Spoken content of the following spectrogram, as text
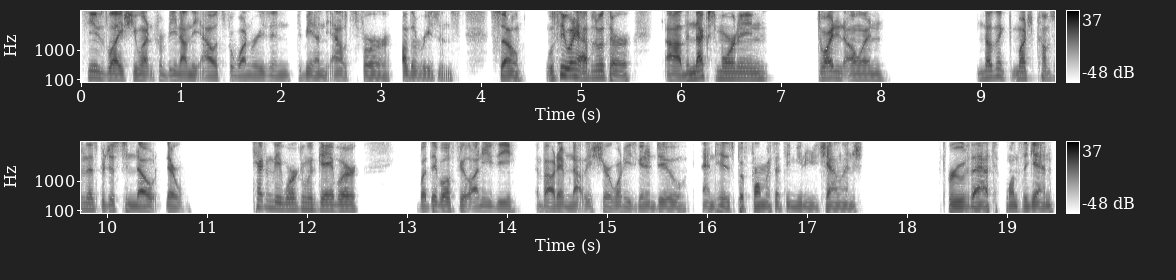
seems like she went from being on the outs for one reason to being on the outs for other reasons. So we'll see what happens with her. Uh, the next morning, Dwight and Owen. Nothing much comes from this, but just to note, they're technically working with Gabler, but they both feel uneasy about him, not really sure what he's going to do, and his performance at the Immunity Challenge prove that once again.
